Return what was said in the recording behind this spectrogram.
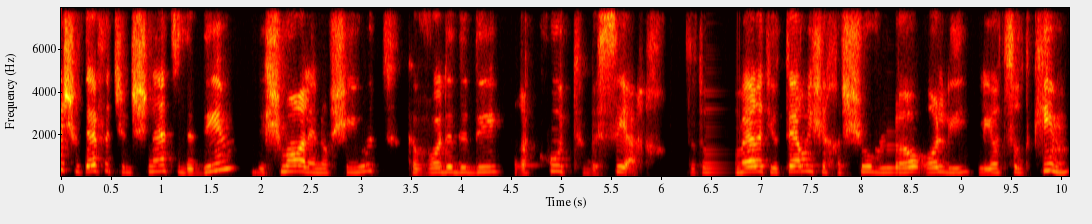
משותפת של שני הצדדים לשמור על אנושיות, כבוד הדדי, רכות בשיח. זאת אומרת, יותר משחשוב לו או לי להיות צודקים,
